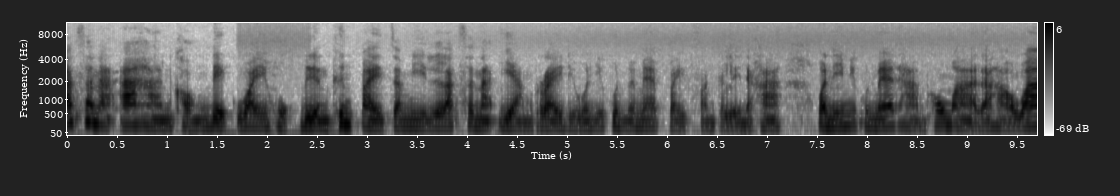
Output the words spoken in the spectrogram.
ลักษณะอาหารของเด็กวัย 6 เดือนขึ้นไปจะมีลักษณะอย่างไร เดี๋ยววันนี้คุณแม่ๆไปฟังกันเลยนะคะ วันนี้มีคุณแม่ถามเข้ามานะคะว่า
